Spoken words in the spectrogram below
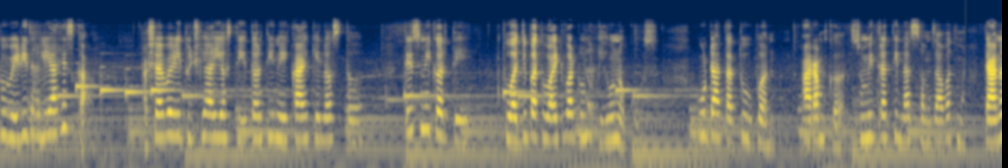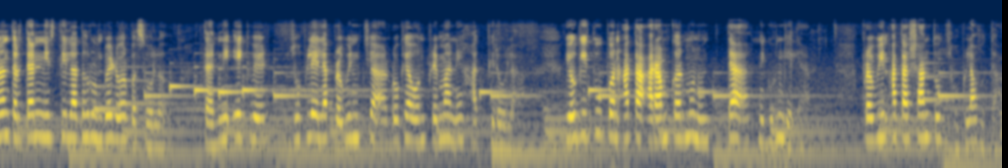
तू वेडी झाली आहेस का? अशा वेळी तुझी आई असती तर तिने काय केलं असतं? तेच मी करते. तू अजिबात वाईट वाटून घेऊ नकोस. उठ आता तू पण. आराम कर. सुमित्रा तिला समजावत म्हण. त्यानंतर त्यांनीच तिला धरून बेडवर बसवलं. त्यांनी एक वेळ झोपलेल्या प्रवीणच्या डोक्यावरून प्रेमाने हात फिरवला. योगी तू पण आता आराम कर म्हणून त्या निघून गेल्या. प्रवीण आता शांत झोपला होता.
